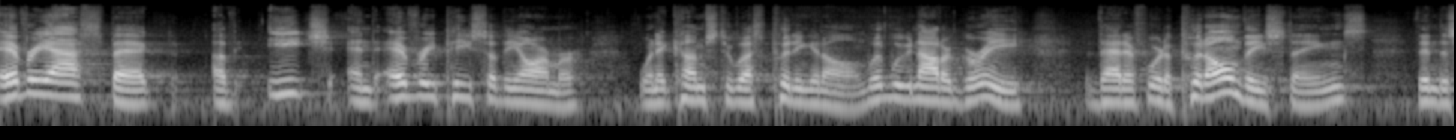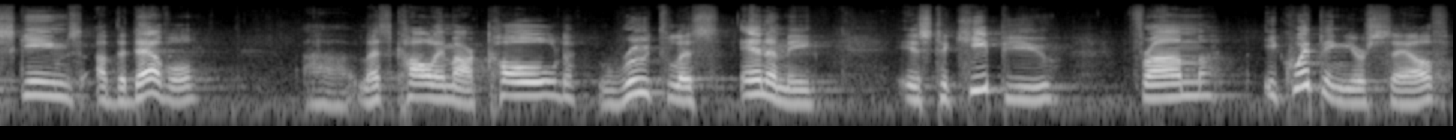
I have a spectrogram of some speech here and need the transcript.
every aspect of each and every piece of the armor when it comes to us putting it on. Would we not agree that if we're to put on these things, then the schemes of the devil uh, let's call him our cold, ruthless enemy, is to keep you from equipping yourself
